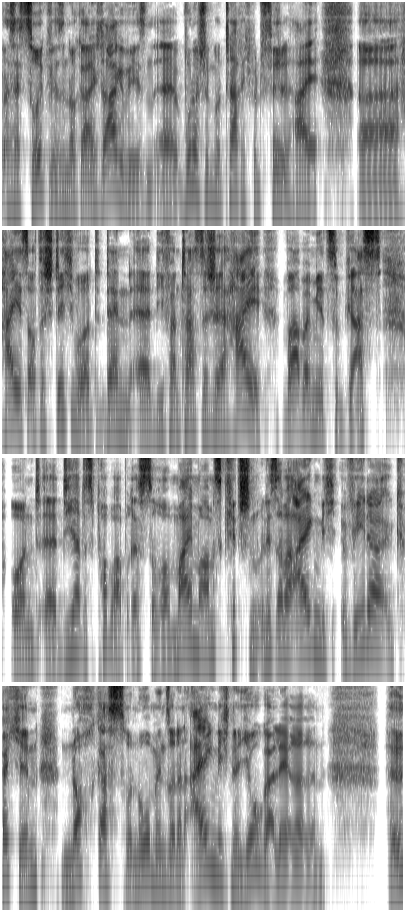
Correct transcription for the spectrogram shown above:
Was heißt zurück? Wir sind noch gar nicht da gewesen. Äh, wunderschönen guten Tag, ich bin Phil. Hi. Hi ist auch das Stichwort, denn die fantastische Hi war bei mir zu Gast und die hat das Pop-Up-Restaurant My Mom's Kitchen und ist aber eigentlich weder Köchin noch Gastronomin, sondern eigentlich eine Yogalehrerin. Hä?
